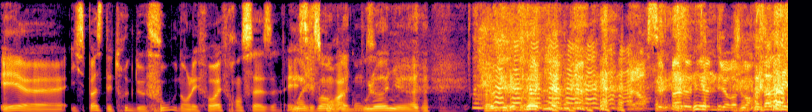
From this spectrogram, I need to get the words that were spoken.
Et euh, il se passe des trucs de fou dans les forêts françaises. Et Moi, c'est je ce vois en qu'on bois de raconte. Boulogne. Alors c'est pas le thème du reportage.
